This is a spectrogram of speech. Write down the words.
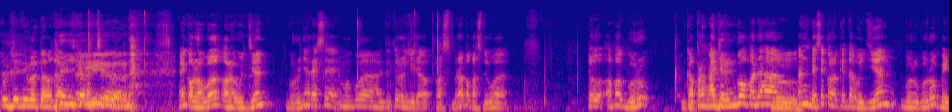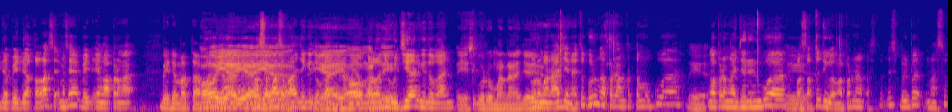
ujian dibatalkan Iya. Eh kalau gua kalau ujian gurunya rese sama gua. Itu tuh lagi kelas berapa? Kelas 2. Tuh apa guru gak pernah ngajarin gua padahal. Hmm. Kan biasanya kalau kita ujian guru-guru beda-beda kelas ya. Maksudnya beda yang gak pernah Beda mata Oh, pelajaran. iya, iya, masuk-masuk iya. aja gitu Iya, kan. iya. Ya, Oh, kalau lagi ujian gitu kan. Iya sih guru mana aja. Guru ya. mana aja. Nah, itu guru gak pernah ketemu gua. Iya. Gak pernah ngajarin gua. Iya. Kelas 1 juga gak pernah. Kelas terus tiba masuk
